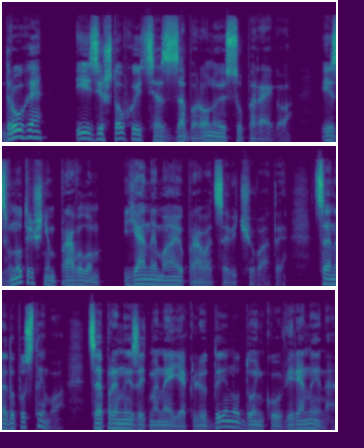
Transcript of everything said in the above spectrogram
Друге і зіштовхується з забороною суперего, і з внутрішнім правилом я не маю права це відчувати. Це недопустимо. Це принизить мене як людину, доньку вірянина.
